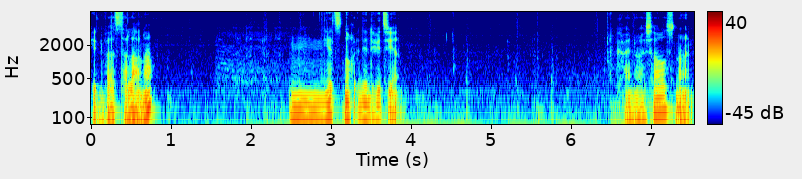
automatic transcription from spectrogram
Jedenfalls Talana. Hm, jetzt noch identifizieren. Kein neues Haus? Nein.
